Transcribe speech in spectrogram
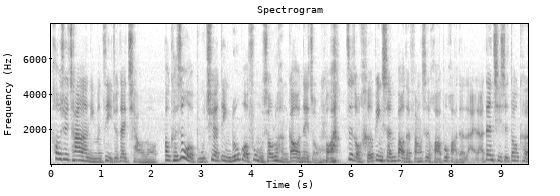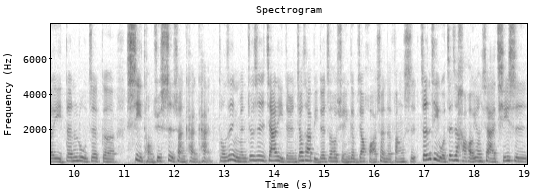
后续差额你们自己就在瞧喽。哦，可是我不确定，如果父母收入很高的那种话，这种合并申报的方式划不划得来啦？但其实都可以登录这个系统去试算看看。总之，你们就是家里的人交叉比对之后，选一个比较划算的方式。整体我这次好好用下来，其实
